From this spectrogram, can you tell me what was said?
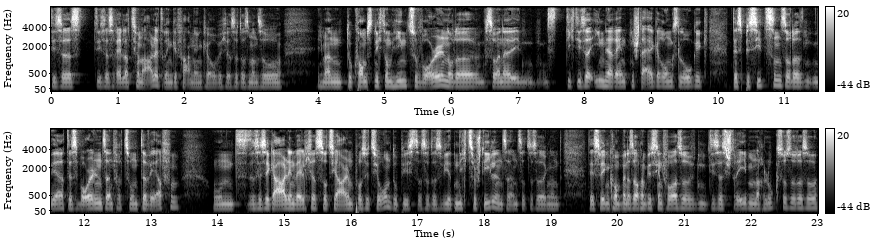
dieses, dieses Relationale drin gefangen, glaube ich. Also, dass man so, ich meine, du kommst nicht umhin zu wollen oder so eine, dich dieser inhärenten Steigerungslogik des Besitzens oder ja, des Wollens einfach zu unterwerfen. Und das ist egal, in welcher sozialen Position du bist. Also das wird nicht zu stillen sein sozusagen. Und deswegen kommt mir das auch ein bisschen vor, so dieses Streben nach Luxus oder so,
